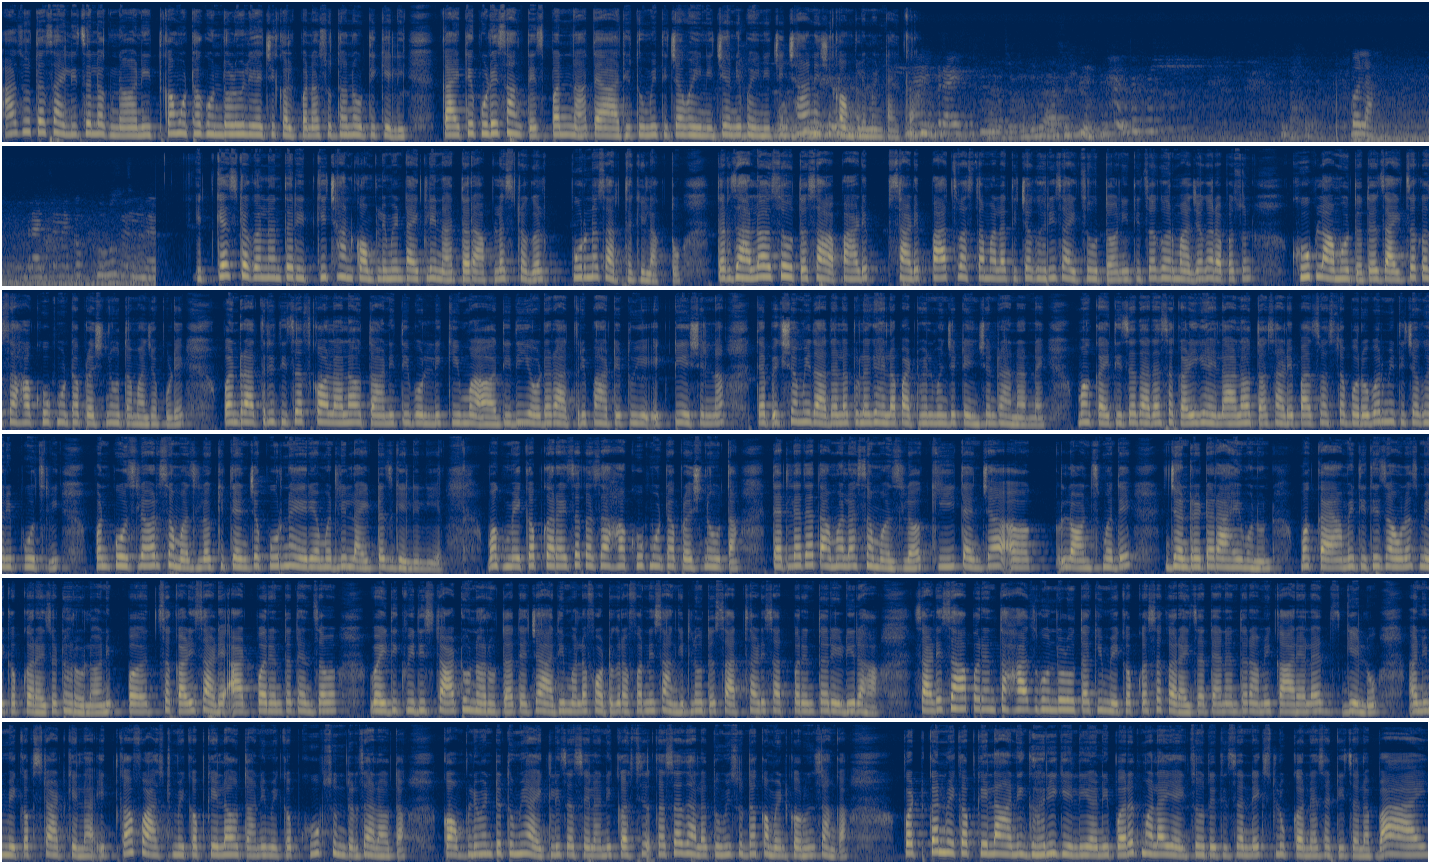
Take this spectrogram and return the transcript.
आज होतं सायलीचं लग्न आणि इतका मोठा गोंधळ होईल याची कल्पनासुद्धा नव्हती केली. काय ते पुढे सांगतेच पण ना त्याआधी तुम्ही तिच्या वहिनीची आणि बहिणीची छान अशी कॉम्प्लिमेंट ऐका. बोला. इतक्या स्ट्रगलनंतर इतकी छान कॉम्प्लिमेंट ऐकली ना तर आपलं स्ट्रगल पूर्ण सार्थकी लागतो. तर झालं असं होतं सा पहाडे साडेपाच वाजता मला तिच्या घरी जायचं होतं आणि तिचं घर माझ्या घरापासून खूप लांब होतं. तर जायचं कसं हा खूप मोठा प्रश्न होता माझ्या पुढे. पण रात्री तिचाच कॉल आला होता आणि ती बोलली की मा दीदी एवढं रात्री पहाटे तू एकटी येशील ना त्यापेक्षा मी दादाला तुला घ्यायला पाठवेल म्हणजे टेन्शन राहणार नाही. मग काय तिचा दादा सकाळी घ्यायला आला होता. साडेपाच वाजता बरोबर मी तिच्या घरी पोहोचली. पण पोहोचल्यावर समजलं की त्यांच्या पूर्ण एरियामधली लाईटच गेलेली आहे. मग मेकअप करायचा कसा हा खूप मोठा प्रश्न नव्हता. त्यातल्या त्यात आम्हाला समजलं की त्यांच्या लॉन्समध्ये जनरेटर आहे म्हणून. मग काय आम्ही तिथे जाऊनच मेकअप करायचं ठरवलं आणि प सकाळी साडेआठपर्यंत त्यांचा वैदिक विधी स्टार्ट होणार होता. त्याच्या आधी मला फोटोग्राफरने सांगितलं होतं सात साडेसातपर्यंत रेडी राहा. साडेसहापर्यंत हाच गोंधळ होता की मेकअप कसा करायचा? त्यानंतर आम्ही कार्यालयात गेलो आणि मेकअप स्टार्ट केला. इतका फास्ट मेकअप केला होता आणि मेकअप खूप सुंदर झाला होता. कॉम्प्लिमेंट तुम्ही ऐकलीच असेल आणि कसं कसा झाला तुम्हीसुद्धा कमेंट करून सांगा. पटकन मेकअप केला आणि घरी गेली आणि परत मला यायचं होतं तिचा नेक्स्ट लुक करण्यासाठी. चला बाय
